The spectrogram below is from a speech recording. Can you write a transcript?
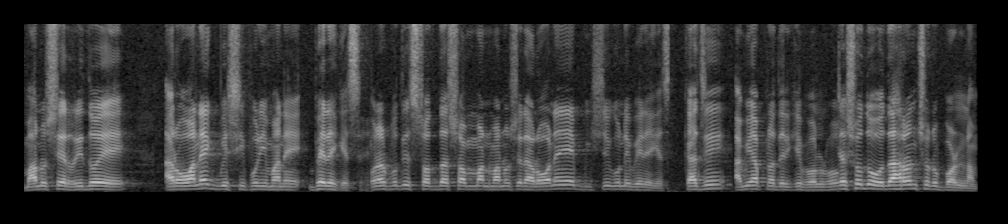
মানুষের হৃদয়ে আরও অনেক বেশি পরিমাণে বেড়ে গেছে। ওনার প্রতি শ্রদ্ধা সম্মান মানুষের আরও অনেক বেশি গুণে বেড়ে গেছে। কাজে আমি আপনাদেরকে বলব, এটা শুধু উদাহরণস্বরূপ বললাম,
